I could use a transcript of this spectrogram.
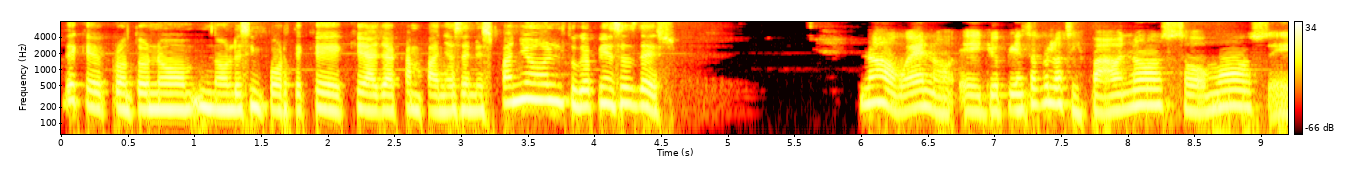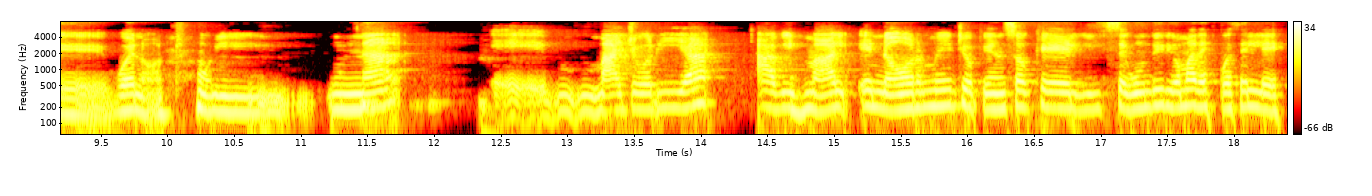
de que de pronto no, no les importe que, que haya campañas en español. ¿Tú qué piensas de eso? No, bueno, eh, yo pienso que los hispanos somos, eh, bueno, una eh, mayoría abismal, enorme. Yo pienso que el segundo idioma después del,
